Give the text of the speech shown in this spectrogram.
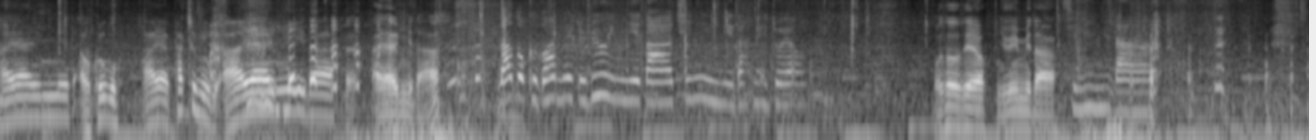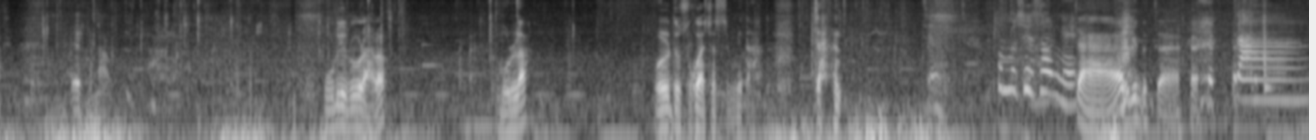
아야입니다 어 그리고 아야 파츠 물고 아야입니다 아야입니다 나도 그거 한번 해줘. 류입니다. 진이입니다. 한번 해줘요. 어서 오세요 유입니다 진입니다. 됐다 우리 룰 알아? 몰라? 오늘도 수고하셨습니다 짠 어머 세상에. 짠 여기도 짠 짠.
